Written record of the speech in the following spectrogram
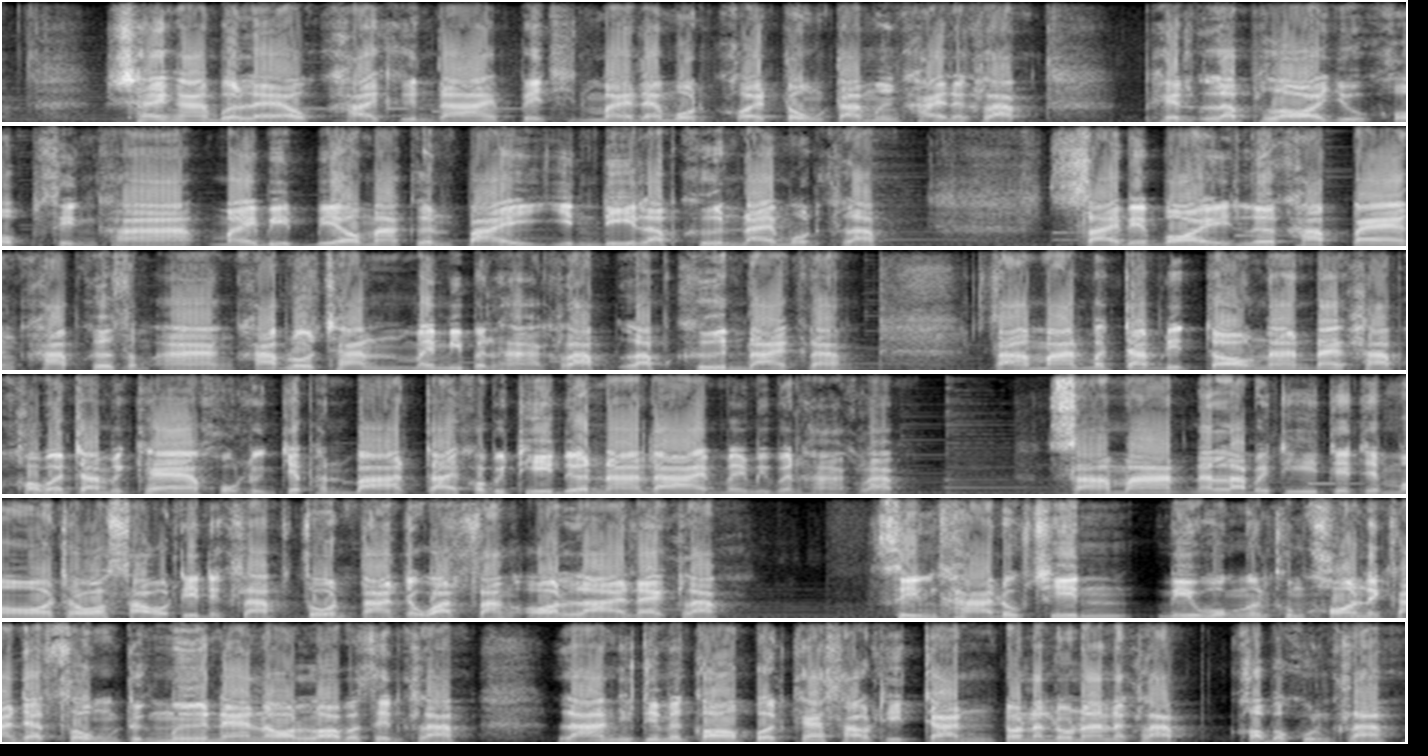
ใช้งานเบิดแล้วขายคืนได้เป็นชิ้นใหม่ได้หมดขอให้ตรงตามเงื่อนไขนะครับ เพชรและพลอยอยู่ครบสินค้าไม่บิดเบี้ยวมากเกินไป ยินดีรับคืนได้หมดครับใส่บ่อยๆเลอะคราบแป้งคราบเครื่องสำอางคราบโลชั่นไม่มีปัญหาครับ รับคืนได้ครับ สามารถมาจำติดจองนานได้ครับ ขอมาจำเป็นแค่ 6-7,000บาท จ่ายเข้าพิธีเดือนหน้าได้ไม่มีปัญหาครับ สามารถนัดรับไปที่เจเจมอเฉพาะเสาร์อาทิตย์นะครับ ส่วนต่างจังหวัดสั่งออนไลน์ได้ครับ สินค้าทุกชิ้น มีวงเงินคุ้มครองในการจัดส่งถึงมือแน่นอน 100%ครับ ร้านอยู่ที่แม่กองเปิดแค่เสาร์อาทิตย์จันทร์ตอนนั้นโน่นนั่นนะครับ ขอบพระคุณครับ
